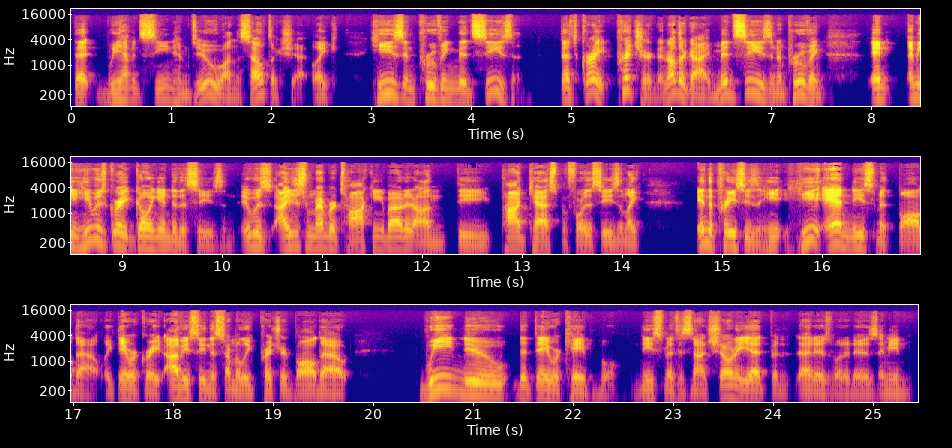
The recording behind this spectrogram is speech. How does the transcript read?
that we haven't seen him do on the Celtics yet. Like he's improving midseason. That's great. Pritchard, another guy, midseason improving. And I mean, he was great going into the season. It was, I just remember talking about it on the podcast before the season. Like in the preseason, he he and Nesmith balled out. Like they were great. Obviously, in the summer league, Pritchard balled out. We knew that they were capable. Nesmith has not shown it yet, but that is what it is. I mean,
